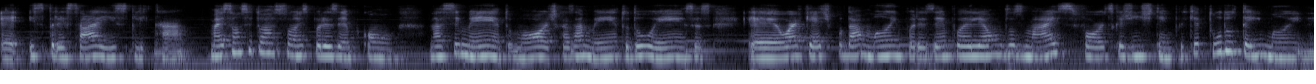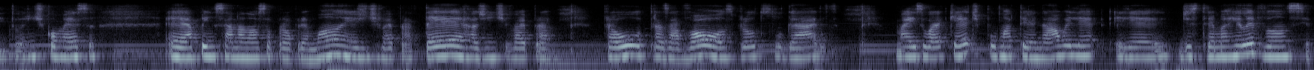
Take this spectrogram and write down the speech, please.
é, expressar e explicar. Mas são situações, por exemplo, como nascimento, morte, casamento, doenças. É, o arquétipo da mãe, por exemplo, ele é um dos mais fortes que a gente tem, porque tudo tem mãe, né? Então a gente começa é, a pensar na nossa própria mãe, a gente vai para a terra, a gente vai para outras avós, para outros lugares. Mas o arquétipo maternal ele é, ele é de extrema relevância.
